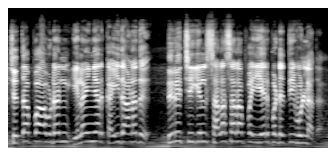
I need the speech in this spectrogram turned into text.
சித்தப்பாவுடன் இளைஞர் கைதானது. திருச்சியில் சலசலப்பை ஏற்படுத்தி உள்ளது.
